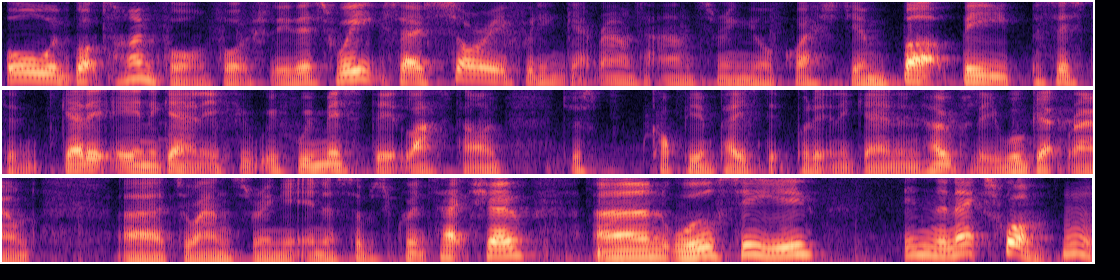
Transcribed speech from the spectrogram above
all we've got time for, unfortunately, this week. So sorry if we didn't get round to answering your question, but be persistent. Get it in again. If, if we missed it last time, just copy and paste it, put it in again, and hopefully we'll get round uh, to answering it in a subsequent tech show. And we'll see you in the next one. Hmm,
